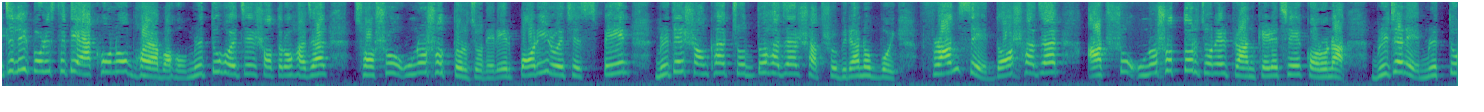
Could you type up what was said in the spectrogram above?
ইটালির পরিস্থিতি এখনও ভয়াবহ মৃত্যু হয়েছে সতেরো হাজার ছশো উনসত্তর জনের। এরপরই রয়েছে স্পেন। মৃতের সংখ্যা চোদ্দ হাজার সাতশো বিরানব্বই। ফ্রান্সে দশ হাজার আটশো উনসত্তর জনের প্রাণ কেড়েছে করোনা। ব্রিটেনে মৃত্যু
